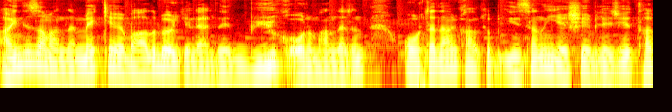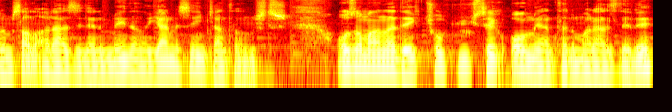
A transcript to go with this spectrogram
aynı zamanda Mekke ve bağlı bölgelerde büyük ormanların ortadan kalkıp insanın yaşayabileceği tarımsal arazilerin meydana gelmesine imkan tanımıştır. O zamana dek çok yüksek olmayan tarım arazileri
